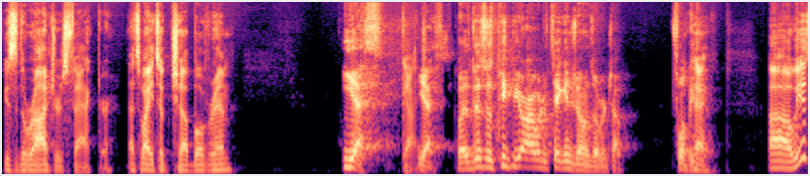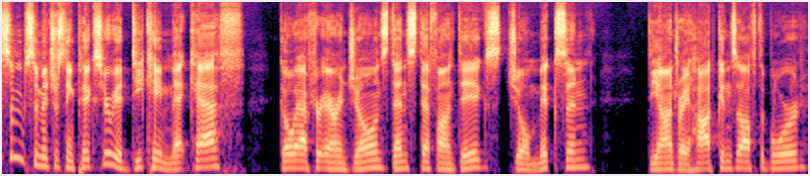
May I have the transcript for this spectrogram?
because of the Rogers factor. That's why you took Chubb over him. yes, Gotcha. yes. But if this was PPR, I would have taken Jones over Chubb. Full Okay. PPR. Uh, we had some some interesting picks here. We had DK Metcalf go after Aaron Jones, then Stefon Diggs, Joe Mixon, DeAndre Hopkins off the board.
